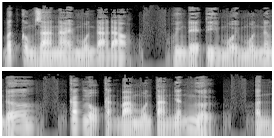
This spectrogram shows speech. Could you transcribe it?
bất công gia nãi muốn đả đảo, huynh đệ tỷ muội muốn nâng đỡ, các lộ cặn ba muốn tàn nhẫn ngửa. Ân,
